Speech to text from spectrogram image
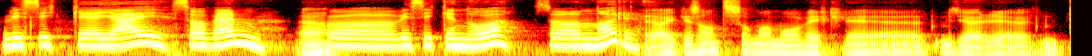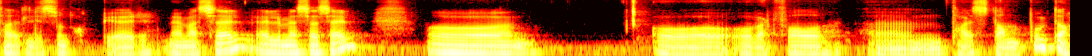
Hvis ikke jeg, så hvem? Ja. Og hvis ikke nå, så når? Ja, ikke sant. Så man må virkelig gjøre, ta et litt sånn oppgjør med meg selv, eller med seg selv. Og, og, i hvert fall um, ta et standpunkt, da.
